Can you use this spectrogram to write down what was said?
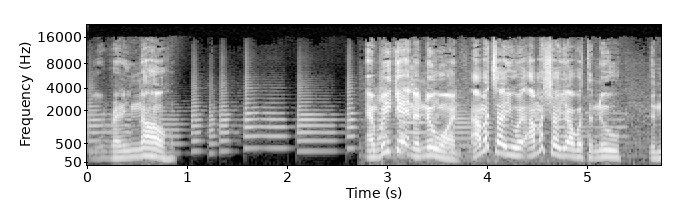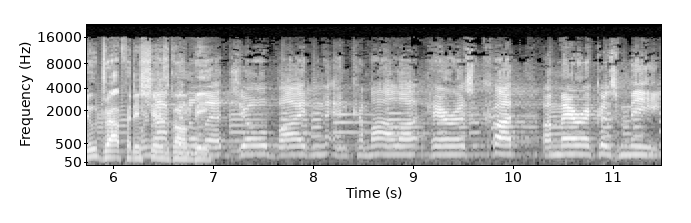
You already know. And we getting a new one. I'm gonna tell you what. I'm gonna show y'all what the new the new drop for this shit is gonna gonna be. let Joe Biden and Kamala Harris cut America's meat.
